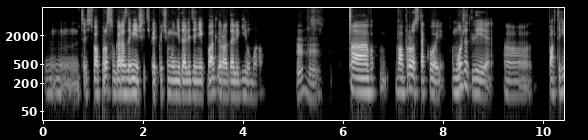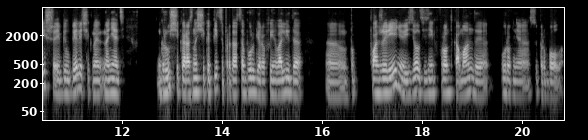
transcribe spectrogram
то есть вопросов гораздо меньше теперь, почему не дали денег Батлеру, а дали Гилмору. Угу. А, вопрос такой, может ли а, Патриша и Билл Беличек на, нанять грузчика, разносчика пиццы, продавца бургеров и инвалида а, по, ожирению и сделать из них фронт команды уровня Супербола?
